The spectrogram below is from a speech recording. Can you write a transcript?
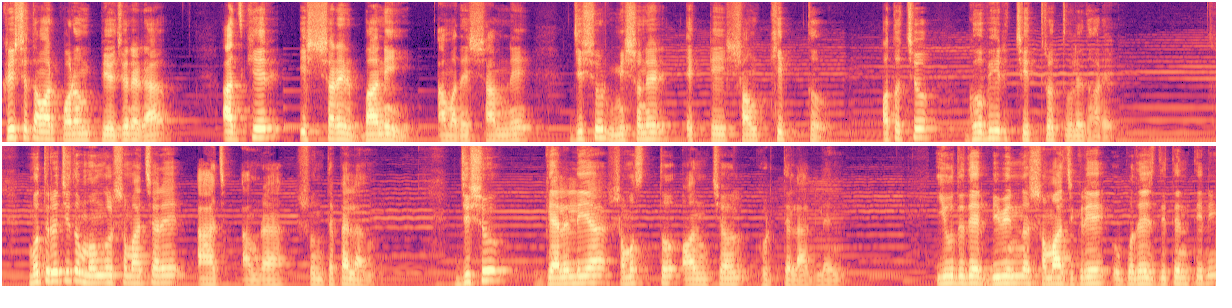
খ্রিস্ট তোমার পরম প্রিয়জনেরা, আজকের ঈশ্বরের বাণী আমাদের সামনে যিশুর মিশনের একটি সংক্ষিপ্ত, অথচ গভীর চিত্র তুলে ধরে। মতিরচিত মঙ্গল সমাচারে আজ আমরা শুনতে পেলাম, যিশু গ্যালিলিয়া সমস্ত অঞ্চল ঘুরতে লাগলেন। ইহুদিদের বিভিন্ন সমাজগৃহে উপদেশ দিতেন তিনি,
